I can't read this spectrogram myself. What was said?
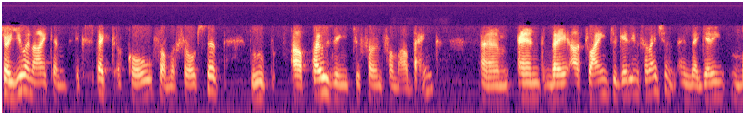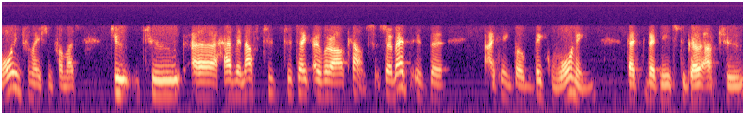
So you and I can expect a call from a fraudster who are posing to phone from our bank, um, and they are trying to get information, and they're getting more information from us to to uh, have enough to, to take over our accounts. So that is the, I think, the big warning that, that needs to go out to,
